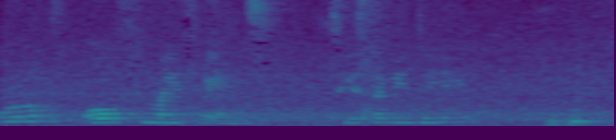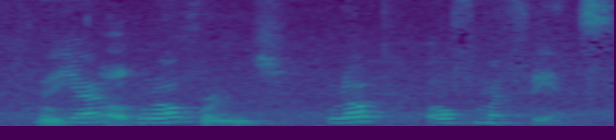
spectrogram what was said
group of my friends. ¿Sí está viendo ya? Mhm. They Group are of group- friends. Group of my friends.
